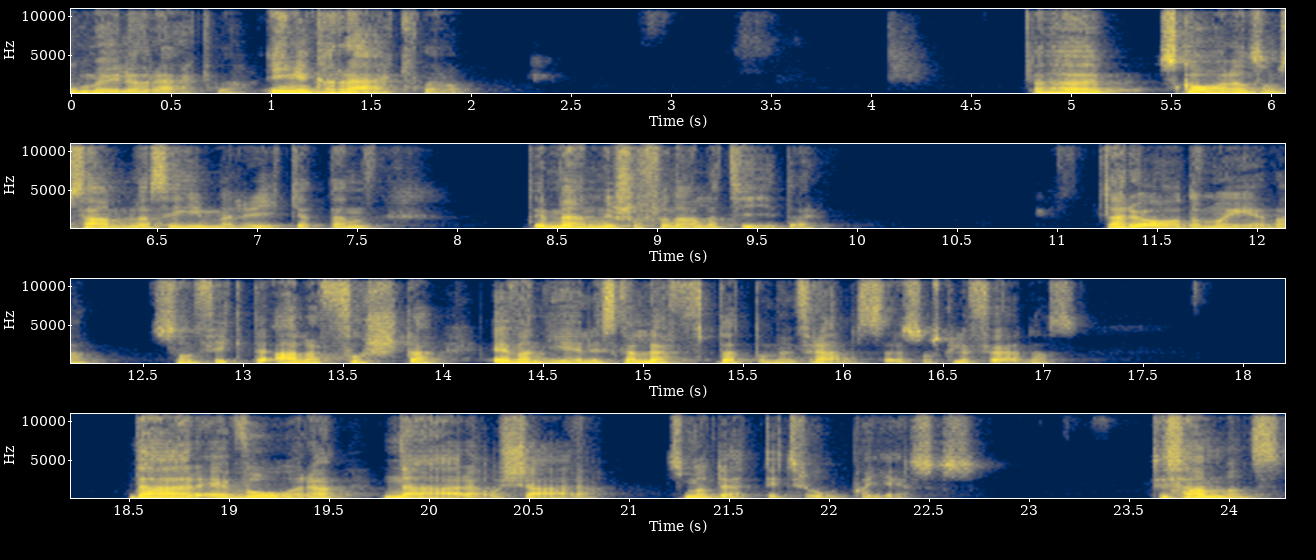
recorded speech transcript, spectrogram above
omöjliga att räkna. Ingen kan räkna dem. Den här skaran som samlas i himmelriket, den, det är människor från alla tider. Där är Adam och Eva som fick det allra första evangeliska löftet om en frälsare som skulle födas. Där är våra nära och kära som har dött i tron på Jesus. Tillsammans.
